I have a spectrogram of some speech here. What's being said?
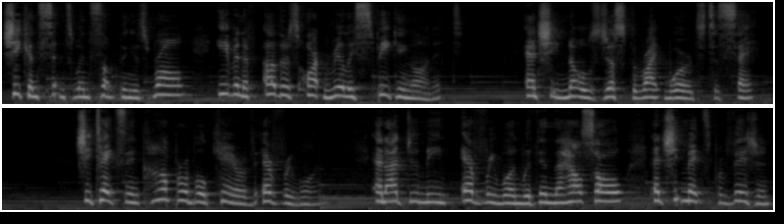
She can sense when something is wrong, even if others aren't really speaking on it. And she knows just the right words to say. She takes incomparable care of everyone. And I do mean everyone within the household. And she makes provision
